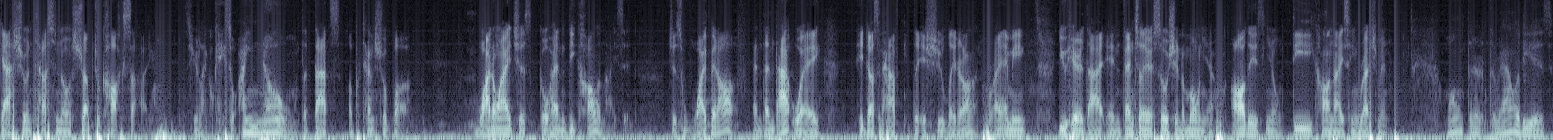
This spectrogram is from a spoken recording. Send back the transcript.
gastrointestinal streptococci. So you're like, okay, so I know that that's a potential bug. Why don't I just go ahead and decolonize it? Just wipe it off, and then that way it doesn't have the issue later on, right? I mean, you hear that in ventilator-associated pneumonia, all these, you know, decolonizing regimen. Well, the, the reality is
